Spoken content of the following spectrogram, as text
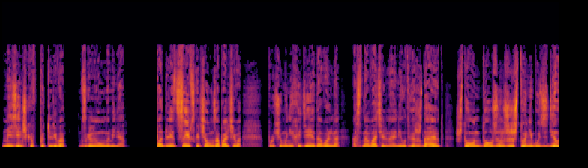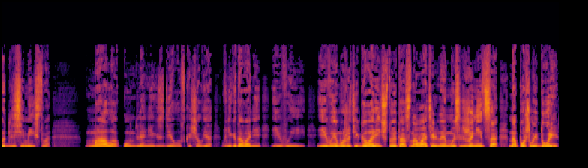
Мизинчиков пытливо взглянул на меня. «Подлецы!» — вскричал он запальчиво. Впрочем, у них идея довольно основательная. Они утверждают, что он должен же что-нибудь сделать для семейства — Мало он для них сделал, — вскричал я в негодовании. И вы, и вы можете говорить, что это основательная мысль жениться на пошлой дуре.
